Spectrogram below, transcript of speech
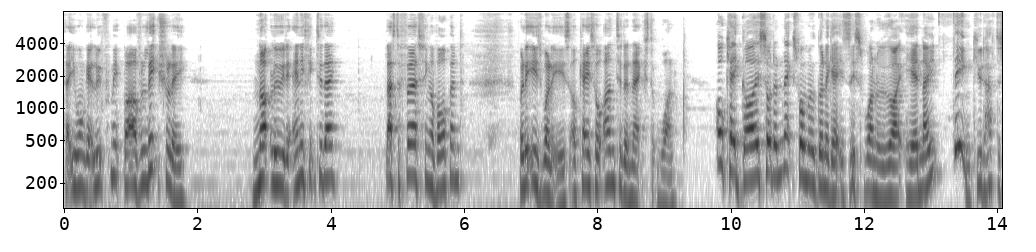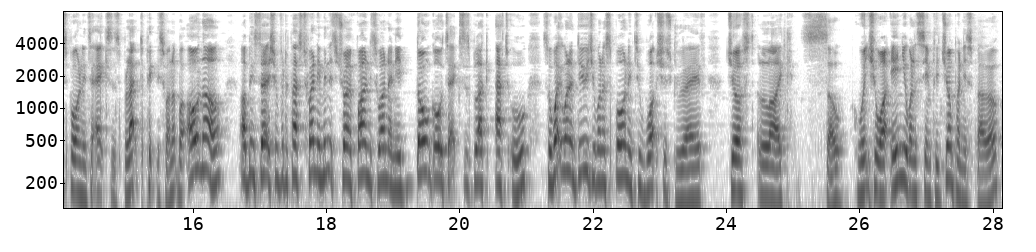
that you won't get loot from it. But I've literally not looted anything today. That's the first thing I've opened. But it is what it is. Okay, so on to the next one. Okay guys, so the next one we're going to get is this one right here. Now you'd think you'd have to spawn into Exodus Black to pick this one up, but oh no, I've been searching for the past 20 minutes to try and find this one and you don't go to Exodus Black at all. So what you want to do is you want to spawn into Watcher's Grave, just like so. Once you are in, you want to simply jump on your Sparrow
